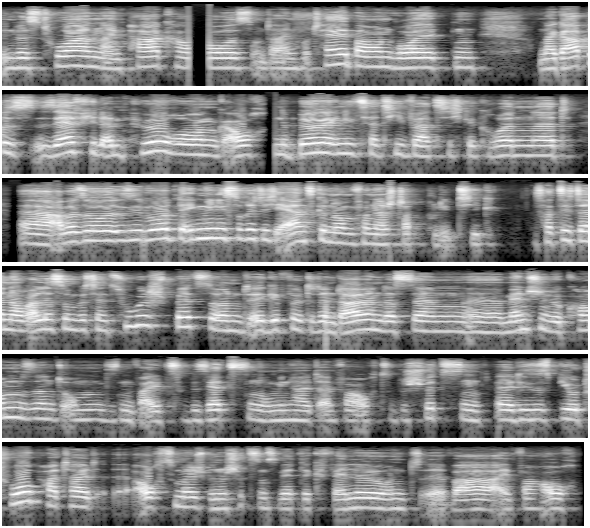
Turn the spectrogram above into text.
Investoren ein Parkhaus und ein Hotel bauen wollten. Und da gab es sehr viel Empörung. Auch eine Bürgerinitiative hat sich gegründet. Äh, aber so, sie wurden irgendwie nicht so richtig ernst genommen von der Stadtpolitik. Das hat sich dann auch alles so ein bisschen zugespitzt und äh, gipfelte dann darin, dass dann äh, Menschen gekommen sind, um diesen Wald zu besetzen, um ihn halt einfach auch zu beschützen. Äh, dieses Biotop hat halt auch zum Beispiel eine schützenswerte Quelle und äh, war einfach auch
